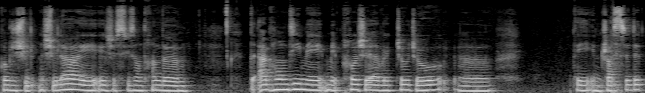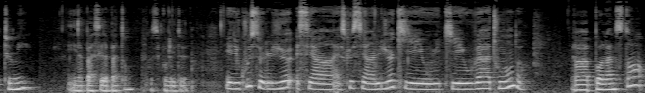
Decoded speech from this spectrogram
comme je, suis, je suis là et, je suis en train de d'agrandir mes, mes projets avec Jojo, euh, they entrusted it to me. Il a passé le bâton. C'est pour les deux. Et du coup, ce lieu, c'est un, est-ce que c'est un lieu qui est, qui est ouvert à tout le monde? Pour l'instant,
